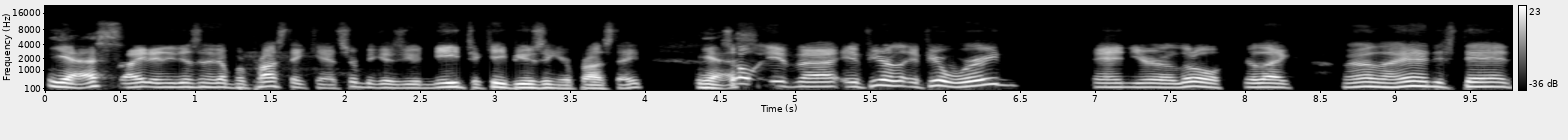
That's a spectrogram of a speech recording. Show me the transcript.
Yes. right? And he doesn't end up with prostate cancer because you need to keep using your prostate. Yes. So if uh, if you're if you're worried and you're a little, you're like, well, I understand.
